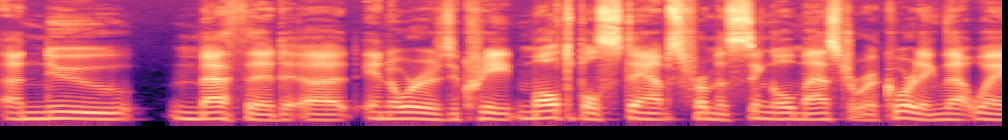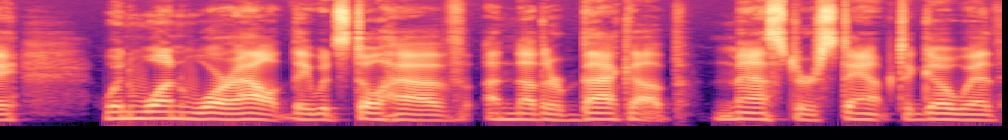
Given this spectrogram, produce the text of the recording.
a new method uh, in order to create multiple stamps from a single master recording. That way, when one wore out, they would still have another backup master stamp to go with.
